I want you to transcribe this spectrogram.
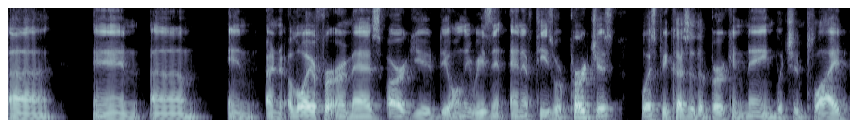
Uh, and um, and a lawyer for Hermes argued the only reason NFTs were purchased was because of the Birkin name, which implied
